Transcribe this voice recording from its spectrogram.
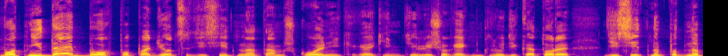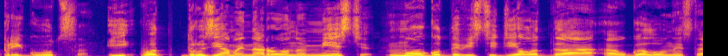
вот не дай бог попадется действительно там школьники какие-нибудь или еще какие-нибудь люди, которые действительно поднапрягутся. И вот, друзья мои, на ровном месте могут довести дело до а, уголовной статьи.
